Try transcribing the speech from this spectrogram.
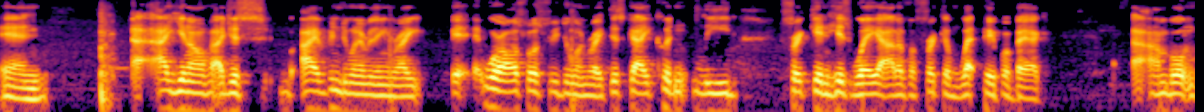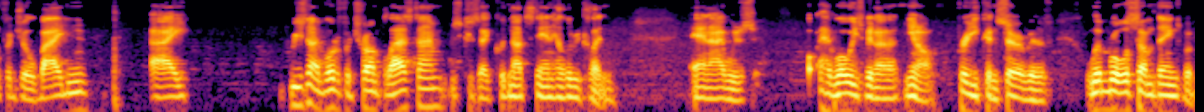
and I, I, you know, I just I've been doing everything right. It, we're all supposed to be doing right. This guy couldn't lead freaking his way out of a freaking wet paper bag. I'm voting for Joe Biden. I reason I voted for Trump last time was because I could not stand Hillary Clinton, and I was have always been a you know pretty conservative, liberal some things, but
